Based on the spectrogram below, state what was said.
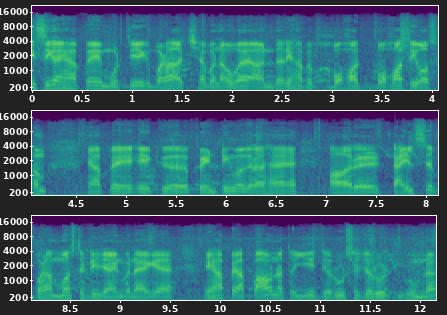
इसी का यहाँ पे मूर्ति एक बड़ा अच्छा बना हुआ है। अंदर यहाँ पे बहुत बहुत ही औसम यहाँ पे एक पेंटिंग वगैरह है और टाइल्स से बड़ा मस्त डिज़ाइन बनाया गया है। यहाँ पे आप आओ ना तो ये ज़रूर से ज़रूर घूमना।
